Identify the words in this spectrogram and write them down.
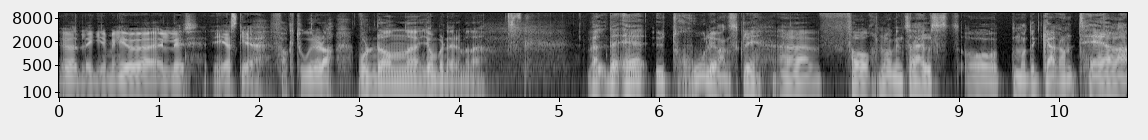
ødelegger miljøet eller ESG-faktorer. da. Hvordan jobber dere med det? Vel, det er utrolig vanskelig eh, for noen som helst å på en måte garantere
